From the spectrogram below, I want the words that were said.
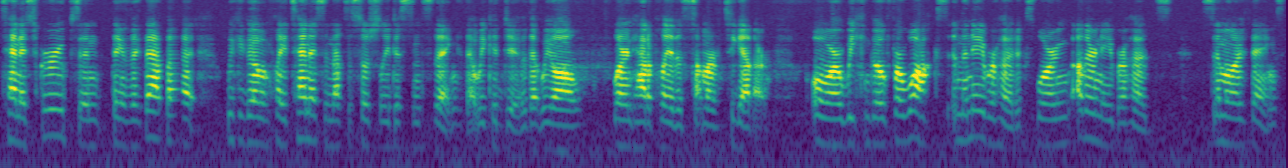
tennis groups and things like that, but we could go and play tennis, and that's a socially distanced thing that we could do that we all learned how to play this summer together. Or we can go for walks in the neighborhood, exploring other neighborhoods, similar things,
